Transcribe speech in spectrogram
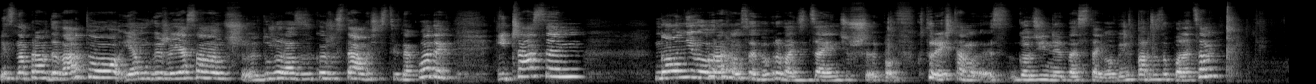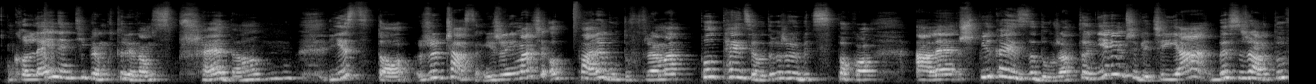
więc naprawdę warto. Ja mówię, że ja sama już dużo razy korzystałam właśnie z tych nakładek i czasem no nie wyobrażam sobie poprowadzić zajęć już w którejś tam godziny bez tego, więc bardzo to polecam. Kolejnym tipem, który Wam sprzedam, jest to, że czasem, jeżeli macie o parę butów, która ma potencjał do tego, żeby być spoko, ale szpilka jest za duża, to nie wiem, czy wiecie, ja bez żartów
